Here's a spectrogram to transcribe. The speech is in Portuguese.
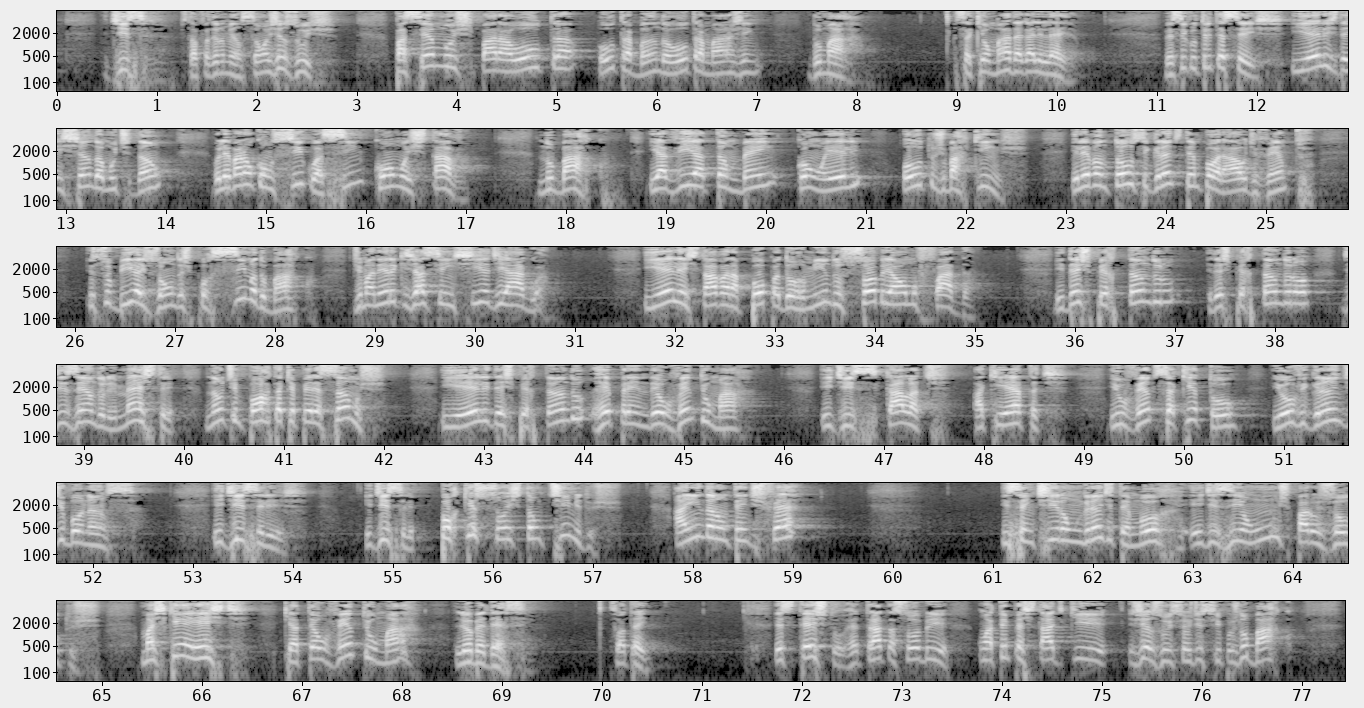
disse, está fazendo menção a Jesus: Passemos para outra outra banda, outra margem do mar. Isso aqui é o mar da Galileia. Versículo 36. E eles, deixando a multidão, o levaram consigo assim como estava, no barco. E havia também com ele outros barquinhos. E levantou-se grande temporal de vento, e subia as ondas por cima do barco, de maneira que já se enchia de água. E ele estava na popa dormindo sobre a almofada. E despertando-no, despertando-no, dizendo-lhe: Mestre, não te importa que pereçamos? E ele, despertando, repreendeu o vento e o mar, e disse: Cala-te, aquieta-te. E o vento se aquietou, e houve grande bonança. E disse-lhes, e disse-lhe: por que sois tão tímidos? Ainda não tendes fé? E sentiram um grande temor e diziam uns para os outros: Mas quem é este que até o vento e o mar lhe obedecem? Só até aí. Esse texto retrata sobre uma tempestade que Jesus e seus discípulos no barco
